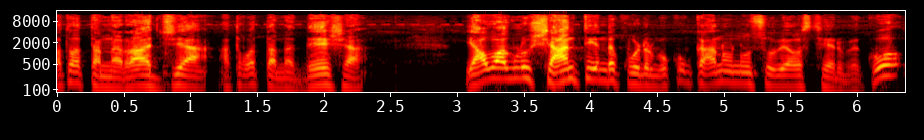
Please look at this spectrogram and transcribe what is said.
ಅಥವಾ ತನ್ನ ರಾಜ್ಯ ಅಥವಾ ತನ್ನ ದೇಶ, ಯಾವಾಗಲೂ ಶಾಂತಿಯಿಂದ ಕೂಡಿರಬೇಕು, ಕಾನೂನು ಸುವ್ಯವಸ್ಥೆ ಇರಬೇಕು.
